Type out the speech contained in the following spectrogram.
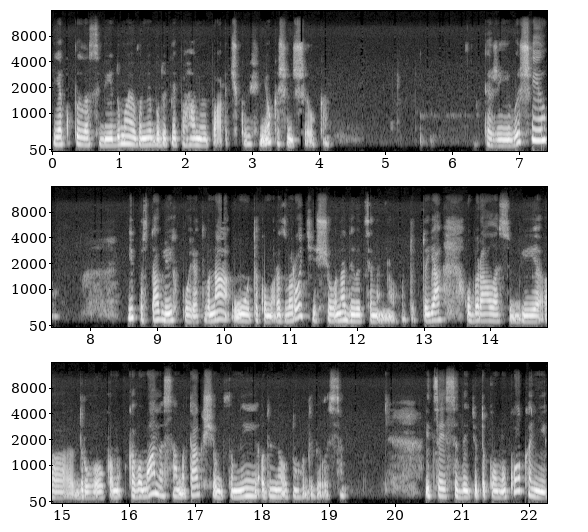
Я купила собі думаю, вони будуть непоганою парочкою. Фіньок і шиншилка. Теж її вишию і поставлю їх поряд. Вона у такому розвороті, що вона дивиться на нього. Тобто я обирала собі е, другого кавомана саме так, щоб вони один на одного дивилися. І цей сидить у такому коконі,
